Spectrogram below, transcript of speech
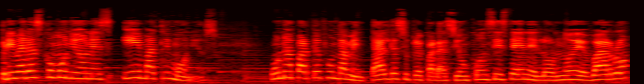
primeras comuniones y matrimonios. Una parte fundamental de su preparación consiste en el horno de barro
